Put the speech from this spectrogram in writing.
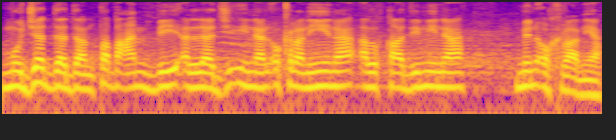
مجددا طبعا باللاجئين الأوكرانيين القادمين من أوكرانيا.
